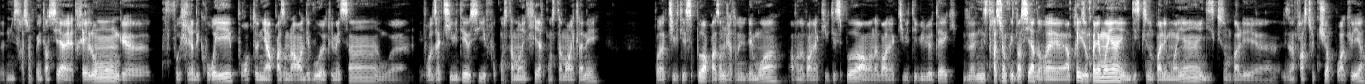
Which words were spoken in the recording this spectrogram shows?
L'administration pénitentiaire est très longue. Il faut écrire des courriers pour obtenir, par exemple, un rendez-vous avec le médecin ou euh, pour les activités aussi. Il faut constamment écrire, constamment réclamer. Pour l'activité sport, par exemple, j'ai attendu des mois avant d'avoir une activité sport, avant d'avoir une activité bibliothèque. L'administration pénitentiaire devrait. Après, ils n'ont pas les moyens. Ils disent qu'ils n'ont pas les moyens. Ils disent qu'ils n'ont pas les, euh, les infrastructures pour accueillir.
